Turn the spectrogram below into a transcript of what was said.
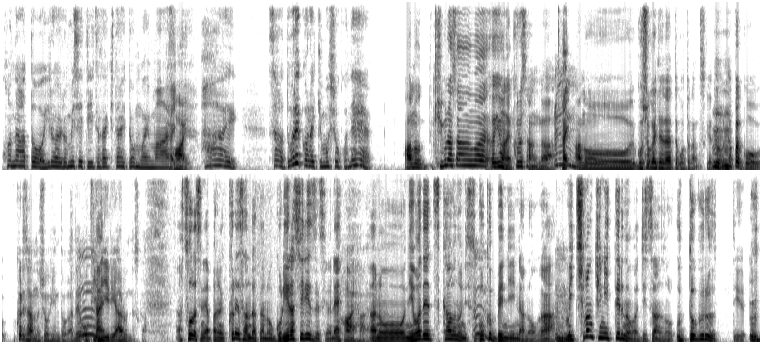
この後いろいろ見せていただきたいと思います。はい。はい。さあどれからいきましょうかね？あの木村さんは今ねクルさんが、はい。うんあのーご紹介いただいたことなんですけど、うんうん。やっぱりこうクレさんの商品とかでお気に入りあるんですか？あそうですね。やっぱり、ね、クレさんだったあのゴリラシリーズですよね、はいはい。あの庭で使うのにすごく便利なのが、うん。まあ一番気に入ってるのが実はあのウッドグルーっていう。ウッ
